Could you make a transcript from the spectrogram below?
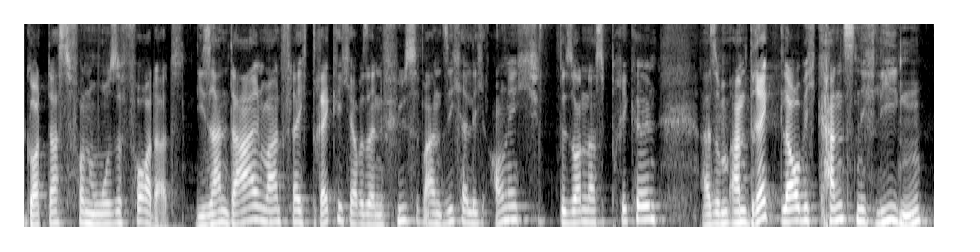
Gott das von Mose fordert. Die Sandalen waren vielleicht dreckig, aber seine Füße waren sicherlich auch nicht besonders prickelnd. Also am Dreck, glaube ich, kann es nicht liegen.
